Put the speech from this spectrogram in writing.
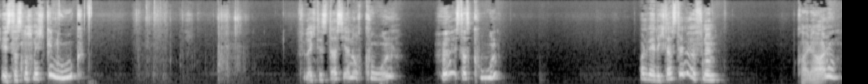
Ist das noch nicht genug? Vielleicht ist das ja noch cool. Hä? Ist das cool? Wann werde ich das denn öffnen? Keine Ahnung.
